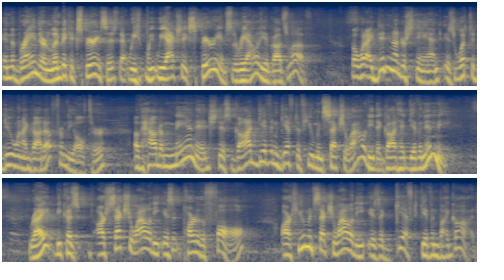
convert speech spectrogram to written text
In the brain, they're limbic experiences that we, we, we actually experience the reality of God's love. But what I didn't understand is what to do when I got up from the altar of how to manage this God given gift of human sexuality that God had given in me. Right? Because our sexuality isn't part of the fall. Our human sexuality is a gift given by God.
